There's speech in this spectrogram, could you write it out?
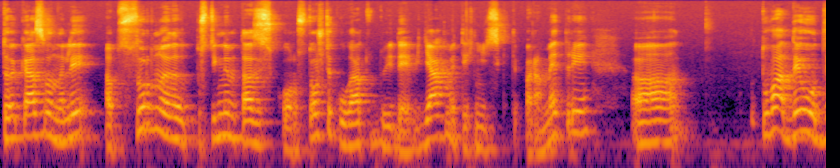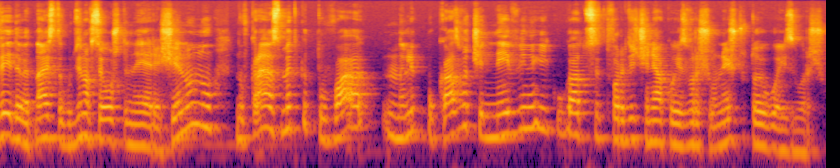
той казва, нали, абсурдно е да постигнем тази скорост, още когато дойде. Видяхме техническите параметри, а, това дело от 2019 година все още не е решено, но, но в крайна сметка това нали, показва, че не винаги, когато се твърди, че някой е извършил нещо, той го е извършил.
